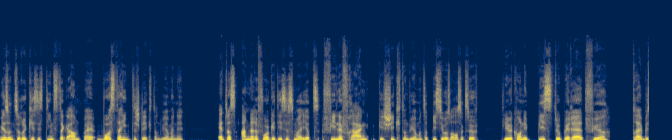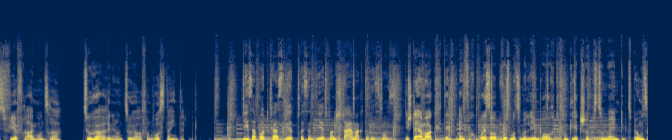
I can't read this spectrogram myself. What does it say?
Wir sind zurück, es ist Dienstagabend bei Was dahinter steckt und wir haben eine etwas andere Folge dieses Mal. Ihr habt viele Fragen geschickt und wir haben uns ein bisschen was ausgesucht. Liebe Conny, bist du bereit für drei bis vier Fragen unserer Zuhörerinnen und Zuhörer von Was dahinter steckt? Dieser Podcast wird präsentiert von Steiermark Tourismus. Die Steiermark deckt einfach alles ab, was man zum Erleben braucht. Vom Gletscher bis zum Wein gibt's bei uns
